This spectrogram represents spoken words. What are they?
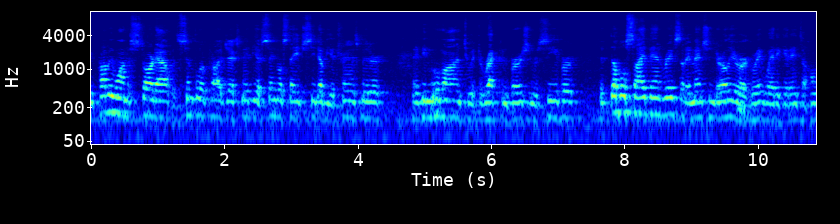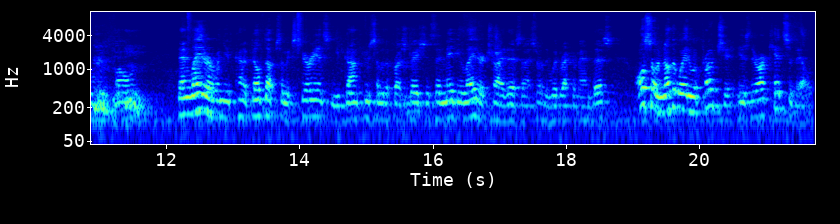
you probably want to start out with simpler projects, maybe a single-stage CW transmitter, maybe move on to a direct conversion receiver. The double sideband rigs that I mentioned earlier are a great way to get into home and phone. Then later, when you've kind of built up some experience and you've gone through some of the frustrations, then maybe later try this, and I certainly would recommend this. Also, another way to approach it is there are kits available.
